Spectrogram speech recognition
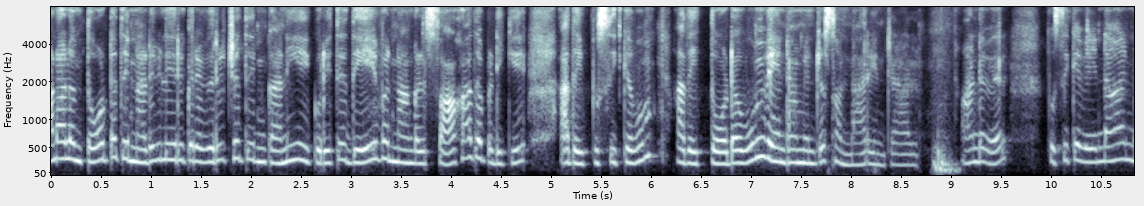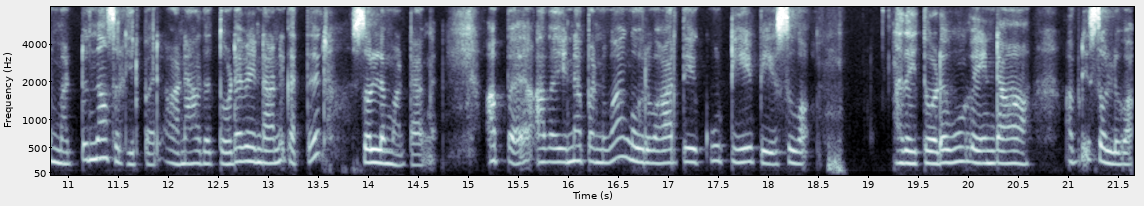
ஆனாலும் தோட்டத்தின் நடுவில் இருக்கிற விருட்சத்தின் கனியை குறித்து தேவன் நாங்கள் சாகாதபடிக்கு அதை புசிக்கவும் அதை தொடவும் வேண்டாம் என்று சொன்னார் என்றாள். ஆண்டவர் யோசிக்க வேண்டான்னு மட்டும்தான் சொல்லியிருப்பார். ஆனால் அதை தொட வேண்டான்னு கத்தர் சொல்ல மாட்டாங்க. அப்போ அவள் என்ன பண்ணுவா? அங்கே ஒரு வார்த்தையை கூட்டியே பேசுவாள் அதை தொடவும் வேண்டாம் அப்படி சொல்லுவா.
